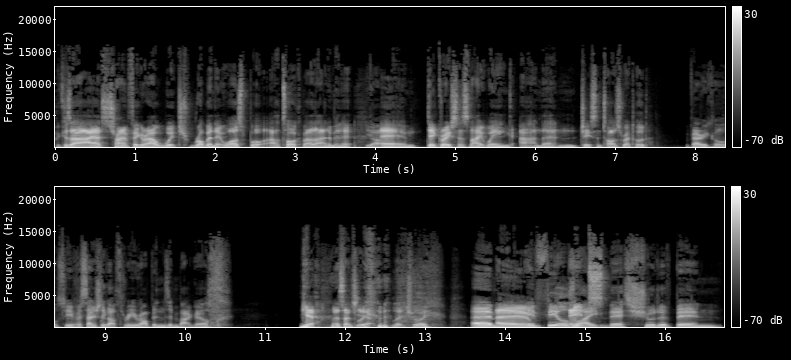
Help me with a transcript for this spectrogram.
because I, I had to try and figure out which Robin it was, but I'll talk about that in a minute. Yeah. Um, Dick Grayson's Nightwing, and then Jason Todd's Red Hood. Very cool. So you've essentially got three Robins in Batgirl. Yeah, essentially. yeah, literally. Um, Um, it feels like this should have been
